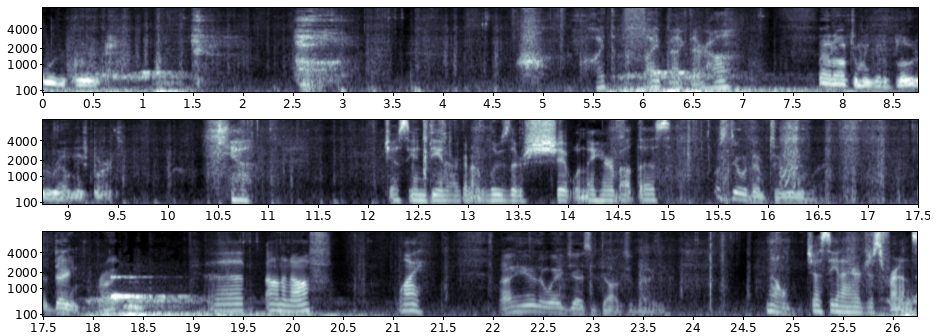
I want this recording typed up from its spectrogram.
Border clear. Quite the fight back there, huh? Not often we get a bloater around these parts. Yeah. Jesse and Dina are gonna lose their shit when they hear about this. Let's deal with them two anyway. They're dating, right? Uh, on and off. Why? I hear the way Jesse talks about you. No, Jesse and I are just friends.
